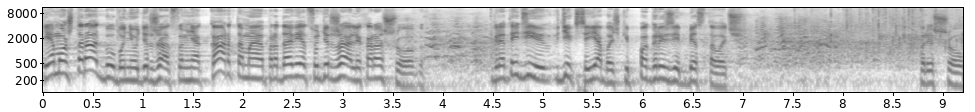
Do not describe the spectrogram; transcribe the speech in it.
Я, может, рад был бы не удержаться. У меня карта моя, продавец, удержали хорошо. Говорят, иди в Дикси, яблочки погрызи, бестолочь. Пришел.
